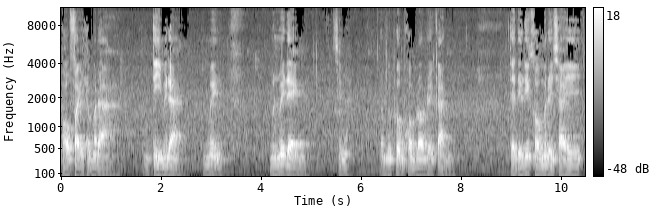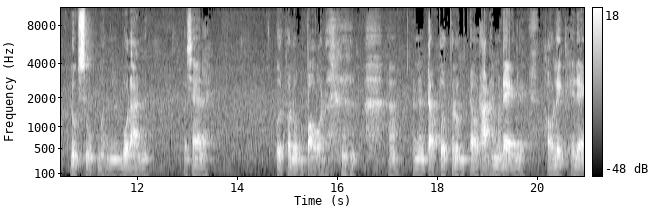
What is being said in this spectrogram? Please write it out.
เผาไฟธรรมดา มันตีไม่ได้ไม่มันไม่แดงใช่ไหมต้องไปเพิ่มความร้อนด้วยกัน แต่เดี๋ยวนี้เขาไม่ได้ใช้ลูกสูบเหมือนโบราณนะเขาใช้อะไร เปิดพัดลมเป่าเลยอันนั้นเตาเปิดพัดลมเตาถ่านให้มันแดงเลยเขาเล็กให้แดง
